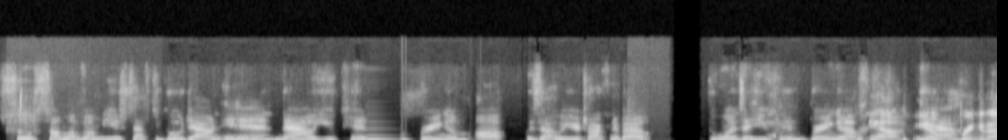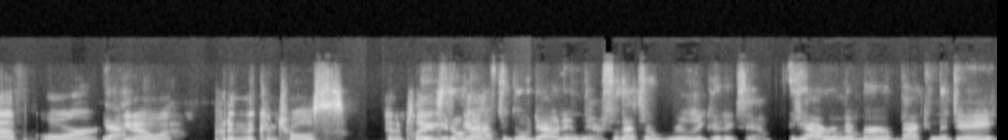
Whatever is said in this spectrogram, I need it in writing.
So some of them used to have to go down in. Now you can bring them up. Is that what you're talking about? The ones that you can bring up. yeah, you know, Yeah. bring it up or Yeah. you know put in the controls in so place. you don't yeah. have to go down in there. So that's a really good example. Yeah, I remember back in the day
